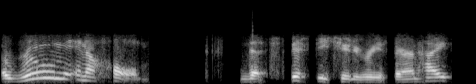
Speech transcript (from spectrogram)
a room in a home that's 52 degrees Fahrenheit,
